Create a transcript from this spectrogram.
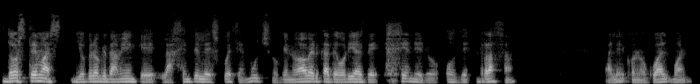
dos temas, yo creo que también que la gente les cuece mucho, que no va a haber categorías de género o de raza, ¿vale? Con lo cual, bueno,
